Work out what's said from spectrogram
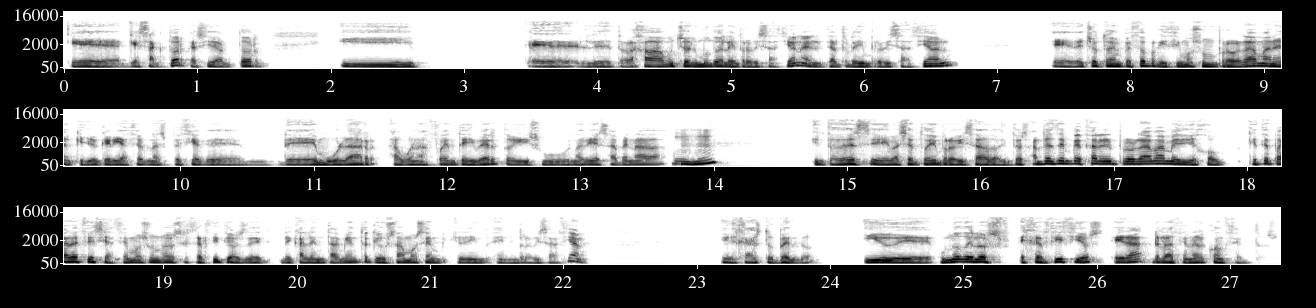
que, que es actor, que ha sido actor, y eh, le trabajaba mucho en el mundo de la improvisación, en el teatro de improvisación, eh, de hecho, todo empezó porque hicimos un programa en el que yo quería hacer una especie de, de emular a Buenafuente y Berto y su Nadie sabe nada. Uh -huh. Entonces eh, iba a ser todo improvisado. Entonces, antes de empezar el programa, me dijo, ¿qué te parece si hacemos unos ejercicios de, calentamiento que usamos en, improvisación? Y dije, ah, estupendo. Y eh, uno de los ejercicios era relacionar conceptos.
